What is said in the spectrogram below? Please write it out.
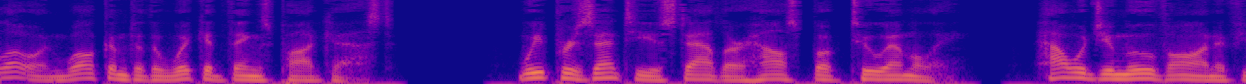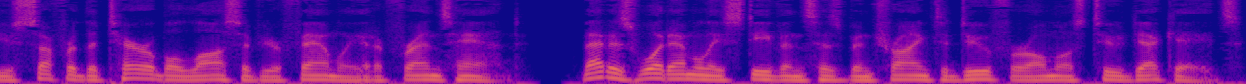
Hello and welcome to the Wicked Things podcast. We present to you Stadler House Book 2 Emily. How would you move on if you suffered the terrible loss of your family at a friend's hand? That is what Emily Stevens has been trying to do for almost two decades,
